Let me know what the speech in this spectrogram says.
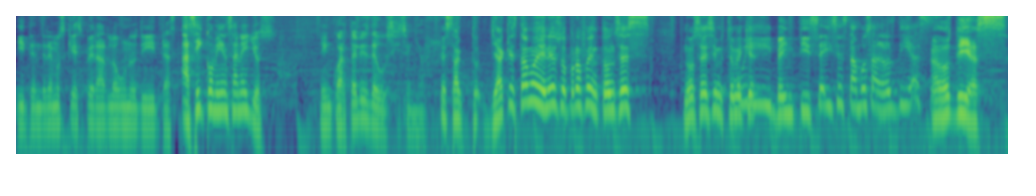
y tendremos que esperarlo unos días. Así comienzan ellos, en cuarteles de UCI, señor. Exacto. Ya que estamos en eso, profe, entonces no sé si usted me quiere Uy, 26 estamos a dos días. a dos días.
